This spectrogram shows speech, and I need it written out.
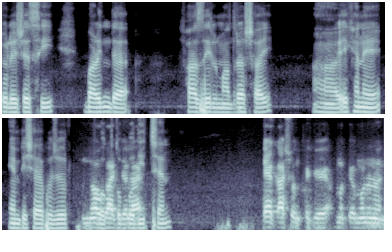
চলে এসেছি বারিন্দা ফাজিল মাদ্রাসায়। এখানে এমপি সাহেব হুজুর বক্তব্য দিচ্ছেন। এক আসন থেকে আমাকে মনোনয়ন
